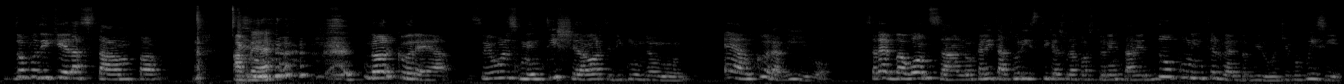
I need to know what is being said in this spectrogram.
Dopodiché la stampa. Vabbè. Nord Corea. Seoul smentisce la morte di Kim Jong-un. È ancora vivo. Sarebbe a Wonsan, località turistica sulla costa orientale, dopo un intervento chirurgico. Qui si,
